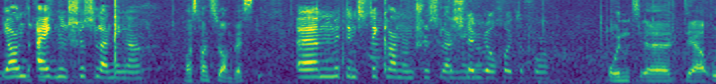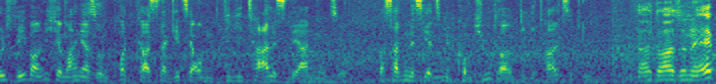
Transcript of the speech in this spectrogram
ja und eigenen Schlüsselanhänger. Was fandst du am besten? Ähm, mit den Stickern und Stellen Schlüsselanhängern. wir auch heute vor. Und äh, der Ulf Weber und ich, wir machen ja so einen Podcast, da geht es ja um digitales Lernen und so. Was hat denn das jetzt mit Computer und digital zu tun? Da, da war so eine App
